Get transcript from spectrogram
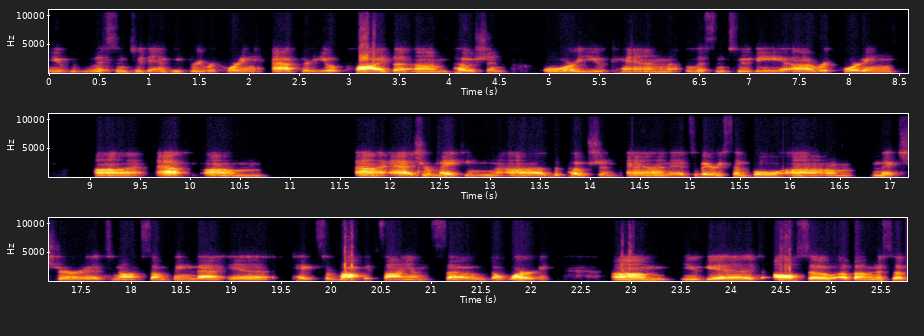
you listen to the MP3 recording after you apply the um, potion, or you can listen to the uh, recording uh, um, uh, as you're making uh, the potion. And it's a very simple um, mixture. It's not something that it takes a rocket science, so don't worry. Um, you get also a bonus of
